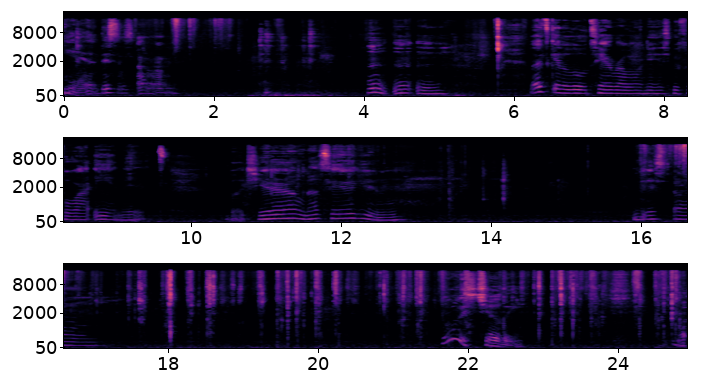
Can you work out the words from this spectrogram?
Yeah, this is um Mm, mm, mm. Let's get a little tarot on this before I end it. But yeah, when I tell you, this, um, ooh, it's chilly. But,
